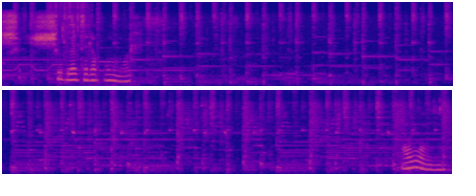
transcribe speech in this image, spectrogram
Ş- şurada telefon var. Allah Allah.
